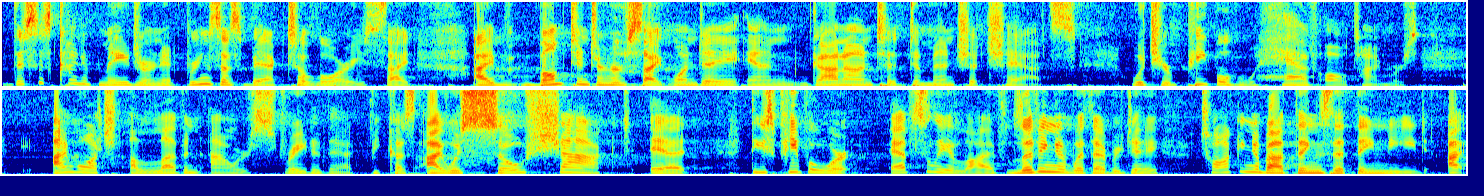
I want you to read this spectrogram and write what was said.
this is kind of major, and it brings us back to Lori's site. I bumped into her site one day and got onto dementia chats, which are people who have Alzheimer's. I watched 11 hours straight of that because I was so shocked at these people were absolutely alive, living it with every day, talking about things that they need. I,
